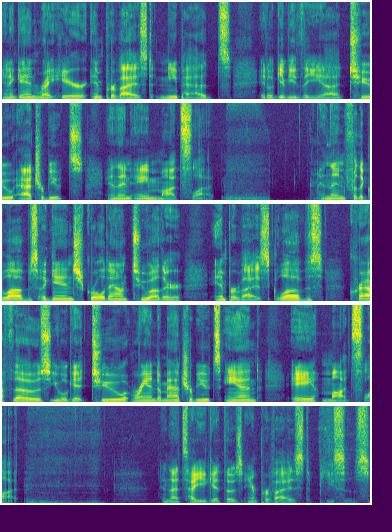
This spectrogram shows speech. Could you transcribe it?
and again, right here, improvised knee pads. It'll give you the uh, two attributes and then a mod slot. And then for the gloves, again, scroll down to other, improvised gloves, craft those. You will get two random attributes and a mod slot. And that's how you get those improvised pieces.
